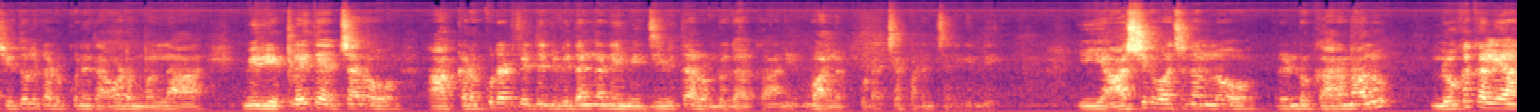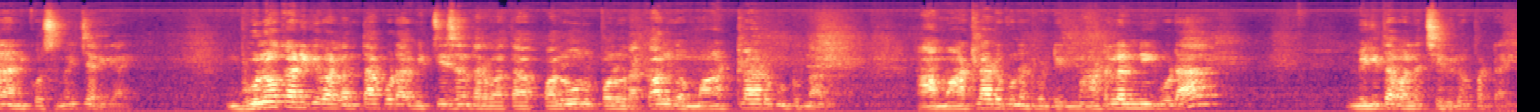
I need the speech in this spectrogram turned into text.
చేతులు కడుక్కొని రావడం వల్ల మీరు ఎట్లయితే వచ్చారో ఆ కడుక్కున్నటువంటి విధంగానే మీ జీవితాలు ఉండగా కానీ వాళ్ళకు కూడా చెప్పడం జరిగింది. ఈ ఆశీర్వచనంలో రెండు కారణాలు లోక కళ్యాణాని కోసమే జరిగాయి. భూలోకానికి వాళ్ళంతా కూడా విచ్చేసిన తర్వాత పలువురు పలు రకాలుగా మాట్లాడుకుంటున్నారు. ఆ మాట్లాడుకున్నటువంటి మాటలన్నీ కూడా మిగతా వాళ్ళ చెవిలో పడ్డాయి.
